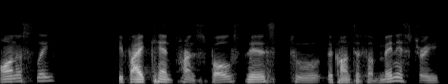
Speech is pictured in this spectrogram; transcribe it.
honestly if i can transpose this to the context of ministry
